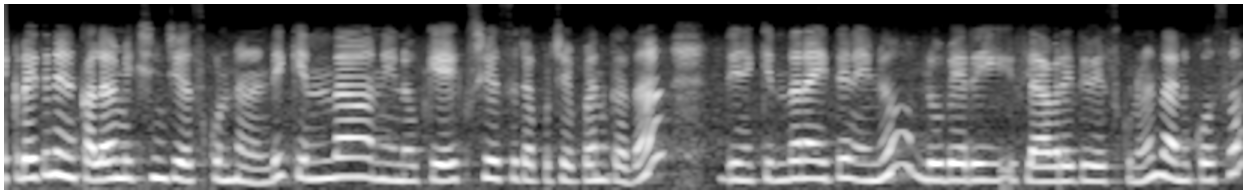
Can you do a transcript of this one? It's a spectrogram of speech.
ఇక్కడైతే నేను కలర్ మిక్సింగ్ చేసుకుంటున్నానండి. కింద నేను కేక్స్ చేసేటప్పుడు చెప్పాను కదా దీని కిందనైతే నేను బ్లూబెర్రీ ఫ్లేవర్ అయితే వేసుకున్నాను. దానికోసం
